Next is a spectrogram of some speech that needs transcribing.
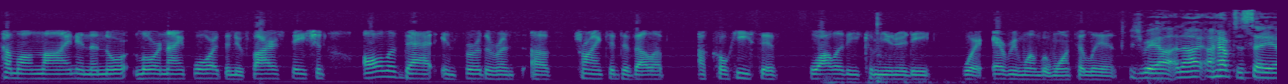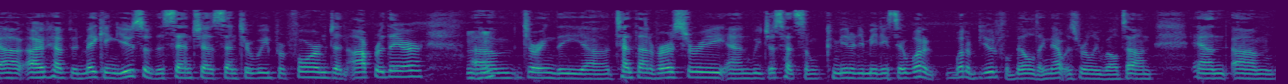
come online in the nor- Lower Ninth Ward, the new fire station, all of that in furtherance of trying to develop a cohesive, quality community where everyone would want to live. Yeah, and I, I have to say, uh, I have been making use of the Sanchez Center. We performed an opera there mm-hmm. um, during the uh, 10th anniversary, and we just had some community meetings there. What a what a beautiful building! That was really well done. And um,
